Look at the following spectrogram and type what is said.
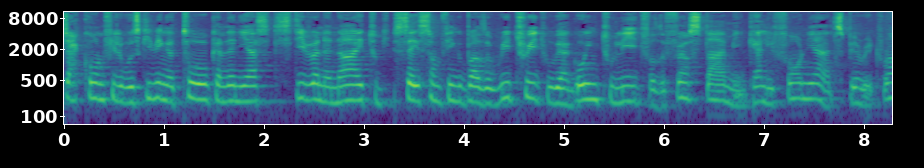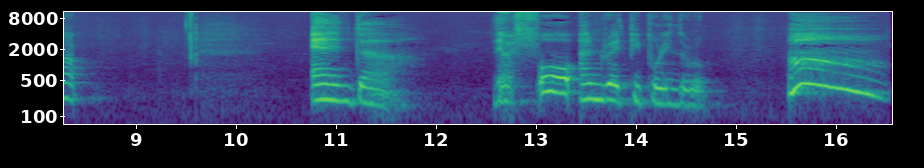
Jack Kornfield was giving a talk, and then he asked Stephen and I to say something about the retreat we were going to lead for the first time in California at Spirit Rock. And uh, there were 400 people in the room. Oh,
